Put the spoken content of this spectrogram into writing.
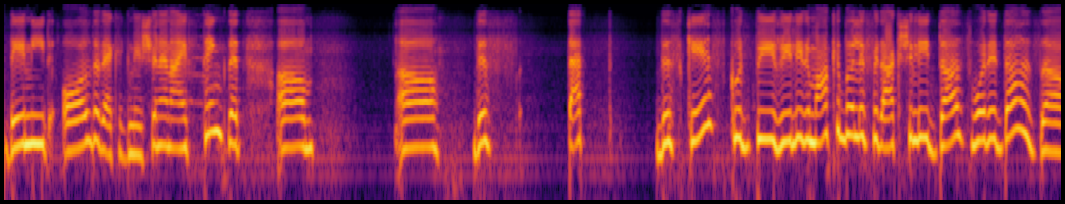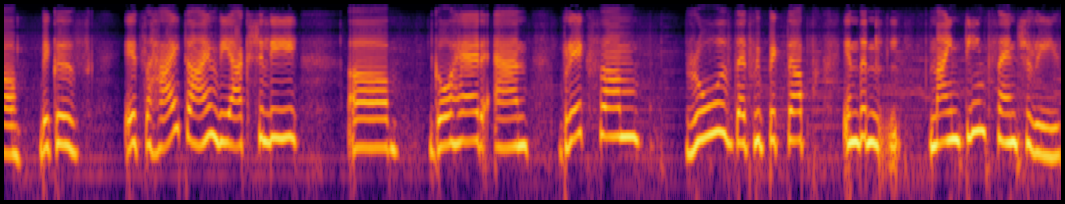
they need all the recognition, and I think that um, uh, this that this case could be really remarkable if it actually does what it does, uh, because it's high time we actually uh, go ahead and break some rules that we picked up in the 19th century.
